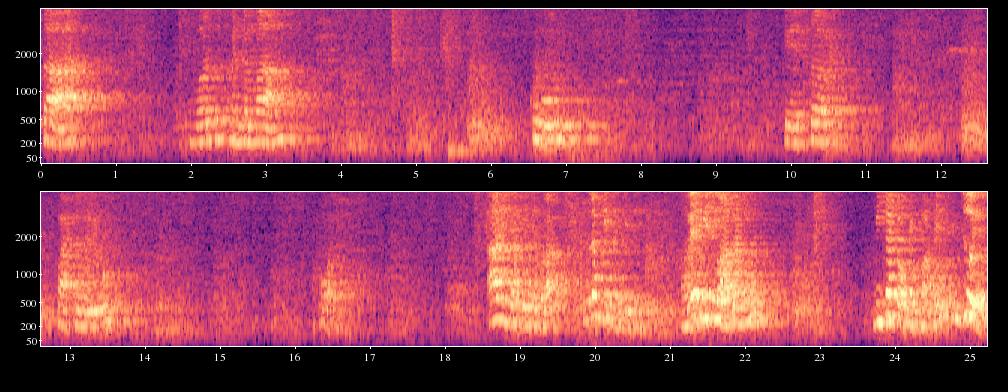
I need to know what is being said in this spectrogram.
સાત વર્ગખંડમાં કુલ ત્રેસઠ પાટલીઓ હોય આ રીતે આપણે જવાબ લખી શકીએ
